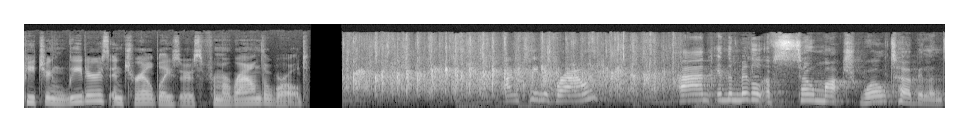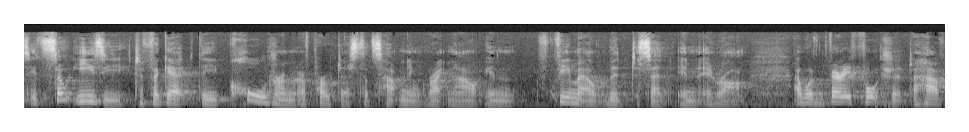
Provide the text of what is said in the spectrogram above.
featuring leaders and trailblazers from around the world. I'm Tina Brown. And in the middle of so much world turbulence, it's so easy to forget the cauldron of protests that's happening right now in female led dissent in Iran. And we're very fortunate to have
